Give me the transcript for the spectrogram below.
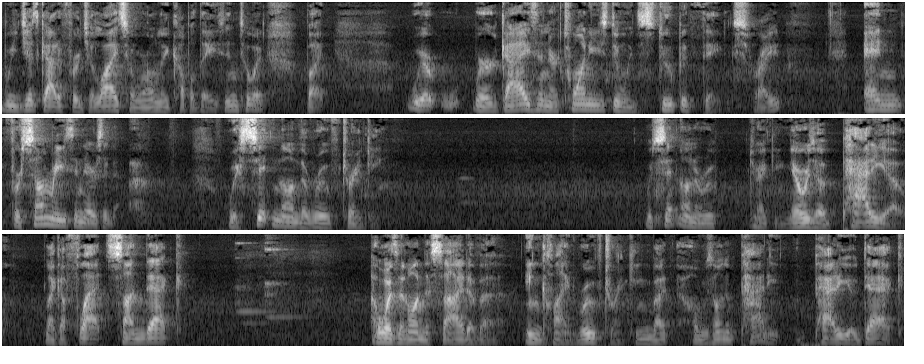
we just got it for July, so we're only a couple days into it, but we're we're guys in their 20s doing stupid things, right? And for some reason there's an we're sitting on the roof drinking. We're sitting on the roof drinking. There was a patio, like a flat sun deck. I wasn't on the side of a inclined roof drinking, but I was on a patio patio deck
